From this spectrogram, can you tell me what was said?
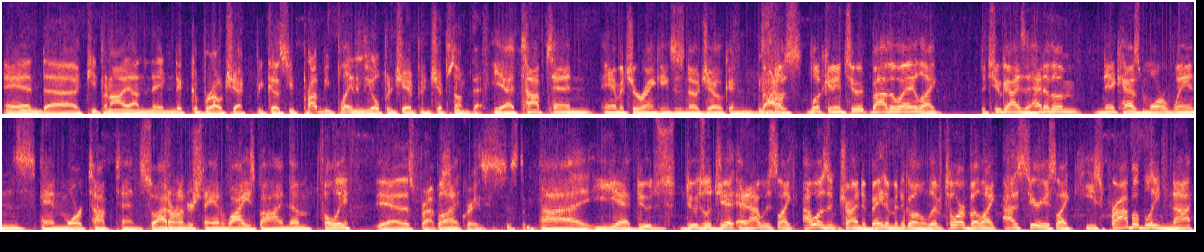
And uh, keep an eye on the name Nick Gabrelcik because he'll probably be playing in the Open Championship someday. Yeah, top 10 amateur rankings is no joke. And I was looking into it, by the way. Like, the two guys ahead of him, Nick has more wins and more top 10s. So I don't understand why he's behind them fully. Yeah, that's probably some crazy system. Uh, yeah, dude's dude's legit. And I was like, I wasn't trying to bait him into going to LIV tour, but like, I was serious. Like, he's probably not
